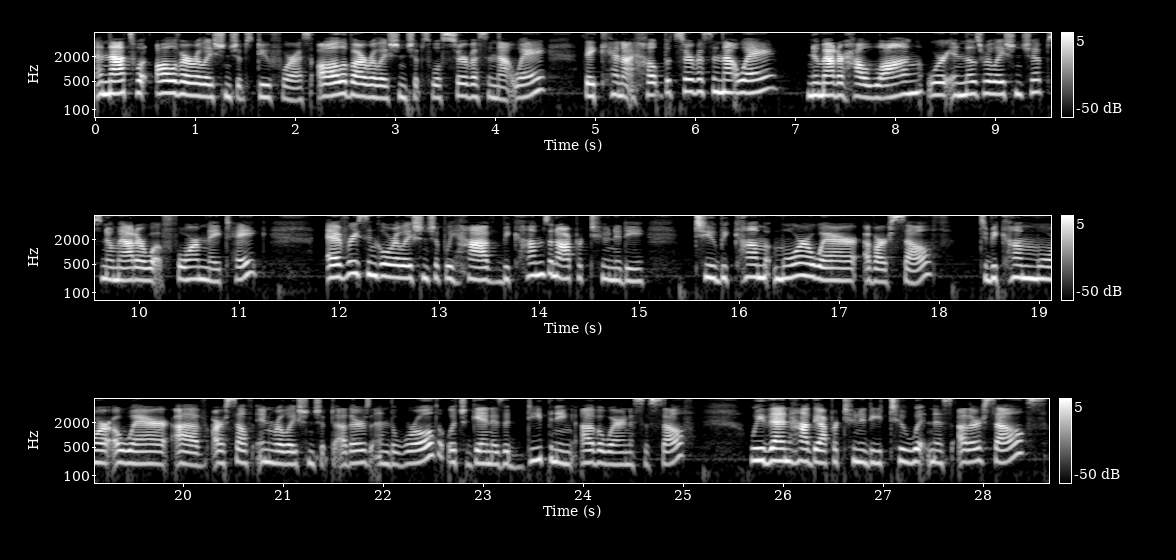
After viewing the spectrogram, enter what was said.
And that's what all of our relationships do for us. All of our relationships will serve us in that way. They cannot help but serve us in that way, no matter how long we're in those relationships, no matter what form they take. Every single relationship we have becomes an opportunity to become more aware of ourself to become more aware of ourself in relationship to others and the world, which again is a deepening of awareness of self. We then have the opportunity to witness other selves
